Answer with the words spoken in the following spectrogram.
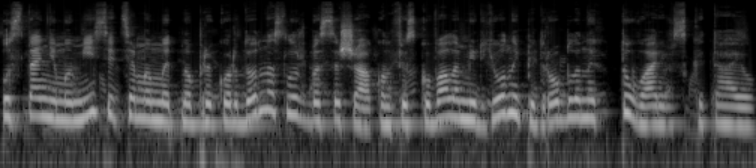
Останніми місяцями митно-прикордонна служба США конфіскувала мільйони підроблених товарів з Китаю.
